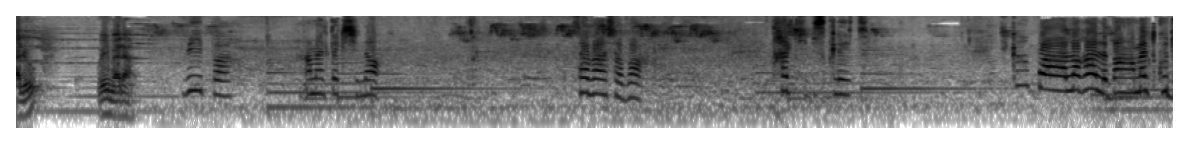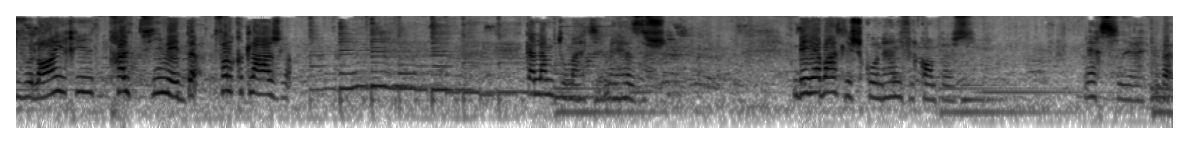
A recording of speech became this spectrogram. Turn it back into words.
ألو oui madame oui با عملت accident ça va ça va دخلت في بسكليت كابا على غالب عملت coup de volant يا أخي دخلت في ماده تفلقت العجله كلمته مهدي ما يهزش بيه بعث لي شكون هاني في ال campus merci باي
